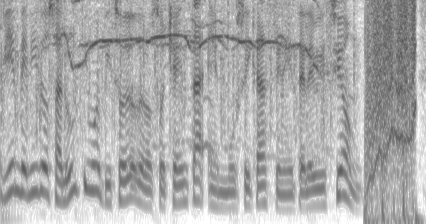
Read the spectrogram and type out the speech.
Bienvenidos al último episodio de los 80 en música, cine y televisión.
